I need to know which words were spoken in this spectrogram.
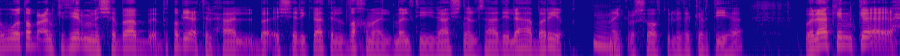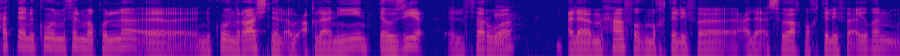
هو طبعا كثير من الشباب بطبيعة الحال الشركات الضخمة ال multinationals هذه لها بريق مم. مايكروسوفت واللي ذكرتيها ولكن حتى نكون مثل ما قلنا آه، نكون rational أو عقلانيين توزيع الثروة على محافظ مختلفة على أسواق مختلفة أيضا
